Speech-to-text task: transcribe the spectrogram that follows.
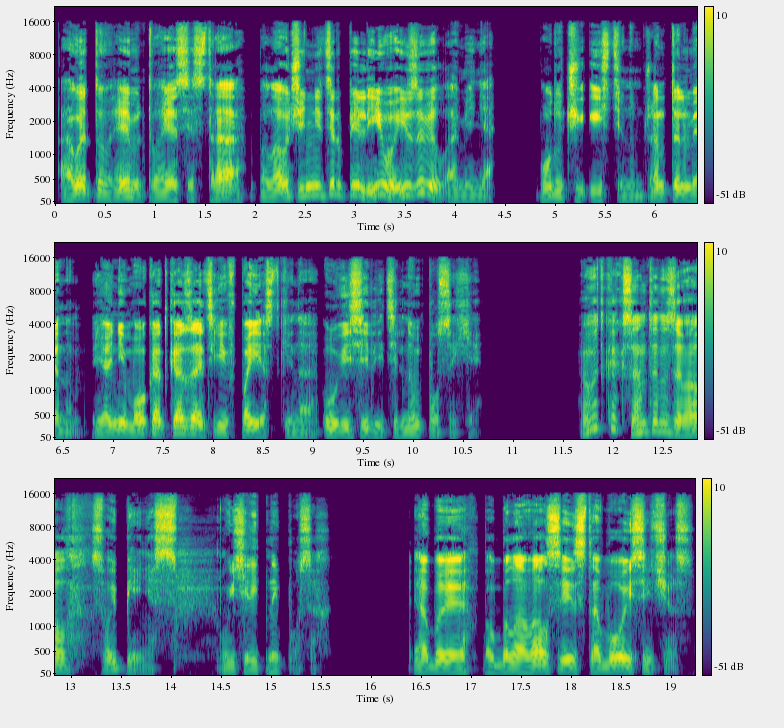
«А в это время твоя сестра была очень нетерпелива и завела меня. Будучи истинным джентльменом, я не мог отказать ей в поездке на увеселительном посохе». Вот как Санта называл свой пенис увеселительный посох. «Я бы побаловался и с тобой сейчас,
